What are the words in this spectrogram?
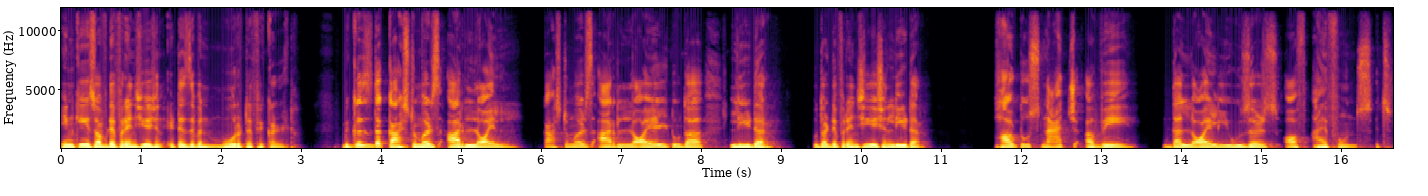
in case of differentiation it is even more difficult because the customers are loyal customers are loyal to the leader to the differentiation leader how to snatch away the loyal users of iPhones it's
